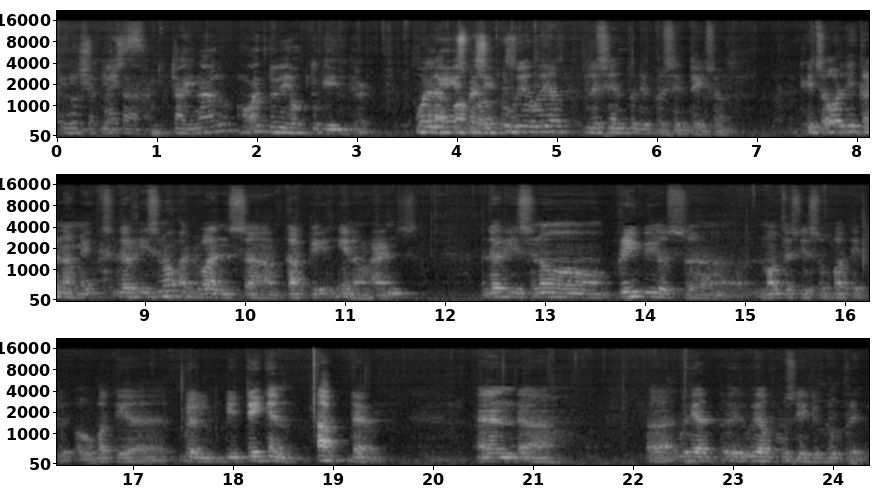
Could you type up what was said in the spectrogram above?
initiative sa China, ano, what do you hope to gain there? Po. specifics? We, we have listened to the presentation. It's all economics. There is no advance uh, copy in our hands. There is no previous uh, notices of what it of what uh, will be taken up there, and uh, uh, we have we have to see the blueprint.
